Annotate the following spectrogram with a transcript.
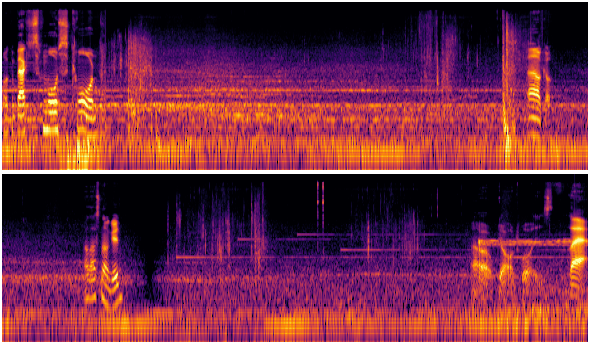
Welcome back to some more Scorn. Oh god. Oh, that's not good. What is that?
